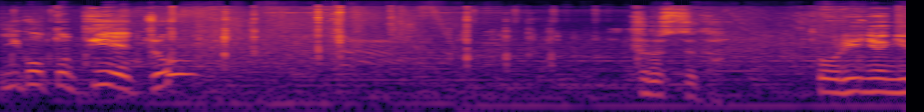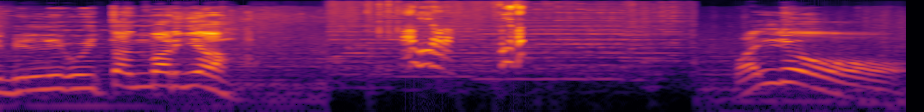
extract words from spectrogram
이것도 피했죠? 크루스가 도린형이 밀리고 있단 말이냐? 완료!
